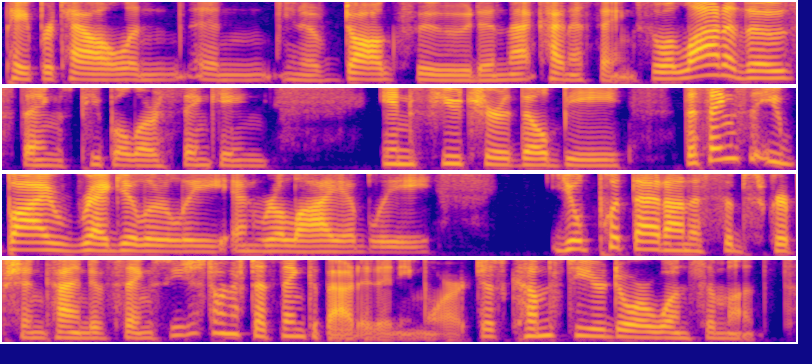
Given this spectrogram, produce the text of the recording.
paper towel and, and, you know, dog food and that kind of thing. So a lot of those things people are thinking in future, they'll be the things that you buy regularly and reliably you'll put that on a subscription kind of thing. So you just don't have to think about it anymore. It just comes to your door once a month.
